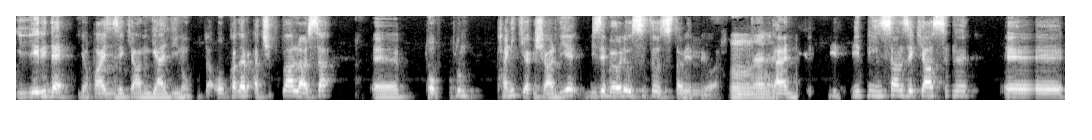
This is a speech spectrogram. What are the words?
ileride yapay zekanın geldiği nokta. O kadar açıklarlarsa e, toplum panik yaşar diye bize böyle ısıta ısıta veriyorlar. Hmm, Yani bir, bir insan zekasını e,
